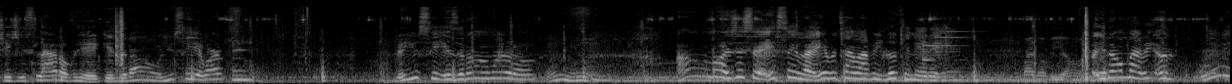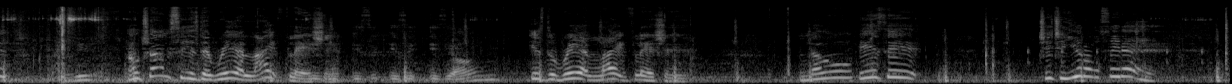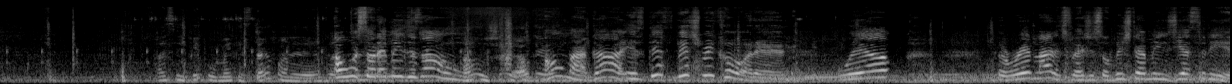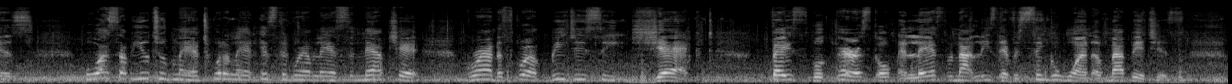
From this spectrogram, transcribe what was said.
Gigi, slide over here. Is it on? You see it working? Do you see? Is it on, Murdo? Mm-hmm. I don't know. Is It's just it seems like every time I be looking at it, it Might not be on. it don't matter. Uh, really? Is it? I'm trying to see is the red light flashing? Is it? Is it? Is it on? Is the red light flashing? No, is it? Chichi, you don't see that. I see people making stuff there. but- Oh, well, so that means it's on. Oh shit. Okay. Oh my God, is this bitch recording? Well, the red light is flashing, so bitch, that means yes, it is. What's up, YouTube land, Twitter land, Instagram land, Snapchat, Grindr Scruff, BGC, Jack'd, Facebook, Periscope, and last but not least, every single one of my bitches.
